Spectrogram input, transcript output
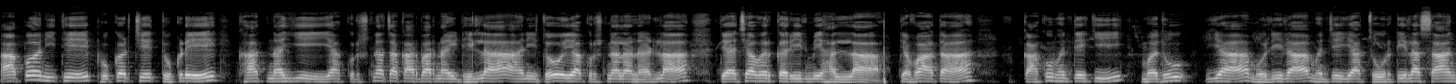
आपण इथे फुकटचे तुकडे खात नाहीये. या कृष्णाचा कारभार नाही ढिल्ला आणि जो या कृष्णाला नडला त्याच्यावर करील मी हल्ला. तेव्हा आता काकू म्हणते की मधू या मुलीला म्हणजे या चोरटीला सांग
